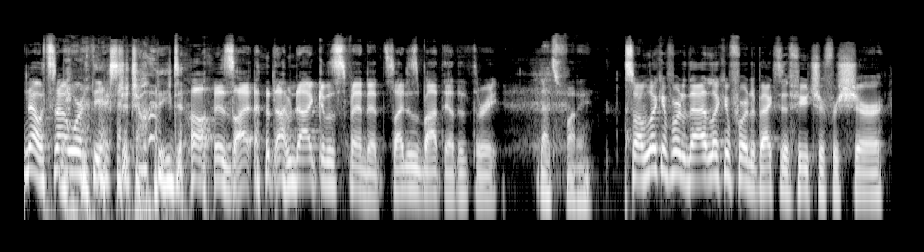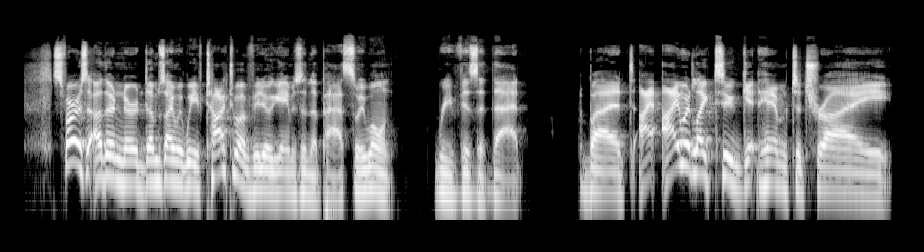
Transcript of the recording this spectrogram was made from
no, it's not worth the extra $20. I, I'm not going to spend it. So I just bought the other three. That's funny. So I'm looking forward to that. Looking forward to Back to the Future for sure. As far as other nerddoms, I mean, we've talked about video games in the past, so we won't revisit that. But I, I would like to get him to try,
